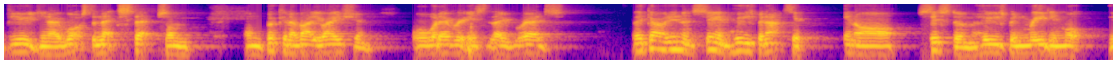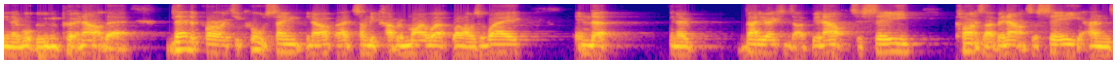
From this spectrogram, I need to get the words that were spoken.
viewed? You know, what's the next steps on on booking evaluation or whatever it is that they've read? They're going in and seeing who's been active in our system, who's been reading what you know what we've been putting out there. They're the priority calls. Same, you know, I've had somebody covering my work while I was away, in that you know valuations I've been out to see, clients I've been out to see, and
